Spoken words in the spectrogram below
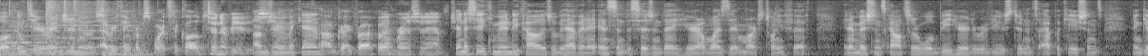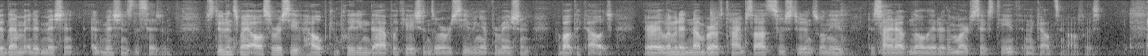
Welcome to Ranger News. Everything from sports to clubs. To interviews. I'm Jimmy McCann. I'm Greg Brockway. I'm Brendan Shadam. Genesee Community College will be having an instant decision day here on Wednesday, March 25th. An admissions counselor will be here to review students' applications and give them an admission admissions decision. Students may also receive help completing the applications or receiving information about the college. There are a limited number of time slots, so students will need to sign up no later than March 16th in the counseling office.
